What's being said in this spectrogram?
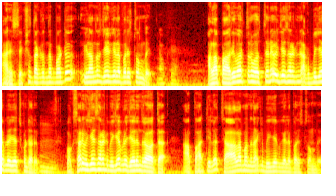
ఆయన శిక్ష తగ్గడంతో పాటు వీళ్ళందరూ జైలుకి వెళ్ళే పరిస్థితి ఉంది. అలా పరివర్తన వస్తేనే విజయసాయిరెడ్డిని అక్కడ బీజేపీలో చేర్చుకుంటారు. ఒకసారి విజయసాయిరెడ్డి బీజేపీలో చేరిన తర్వాత ఆ పార్టీలో చాలామంది నాయకులు బీజేపీకి వెళ్ళే పరిస్థితి ఉంది.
